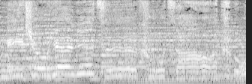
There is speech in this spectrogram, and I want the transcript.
你就怨日子枯燥。哦，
